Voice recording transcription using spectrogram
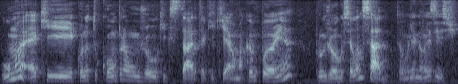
Uma é que quando tu compra um jogo Kickstarter, que, que é uma campanha para um jogo ser lançado, então ele não existe.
